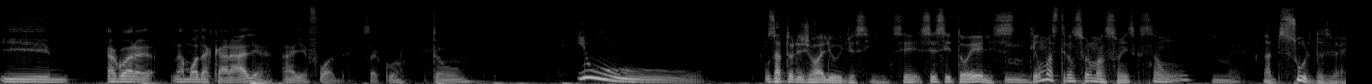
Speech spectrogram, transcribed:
E Agora, na moda caralha, aí é foda, sacou? Então. E o... os atores de Hollywood, assim? Você citou eles? Hum. Tem umas transformações que são né? absurdas, velho.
